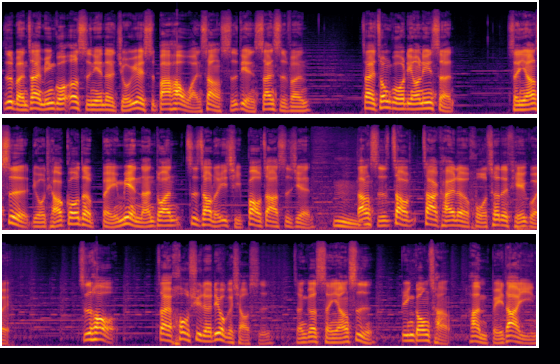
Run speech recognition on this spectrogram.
日本在民国二十年的九月十八号晚上十点三十分，在中国辽宁省沈阳市柳条沟的北面南端制造了一起爆炸事件。嗯，当时炸炸开了火车的铁轨，之后在后续的六个小时，整个沈阳市兵工厂和北大营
